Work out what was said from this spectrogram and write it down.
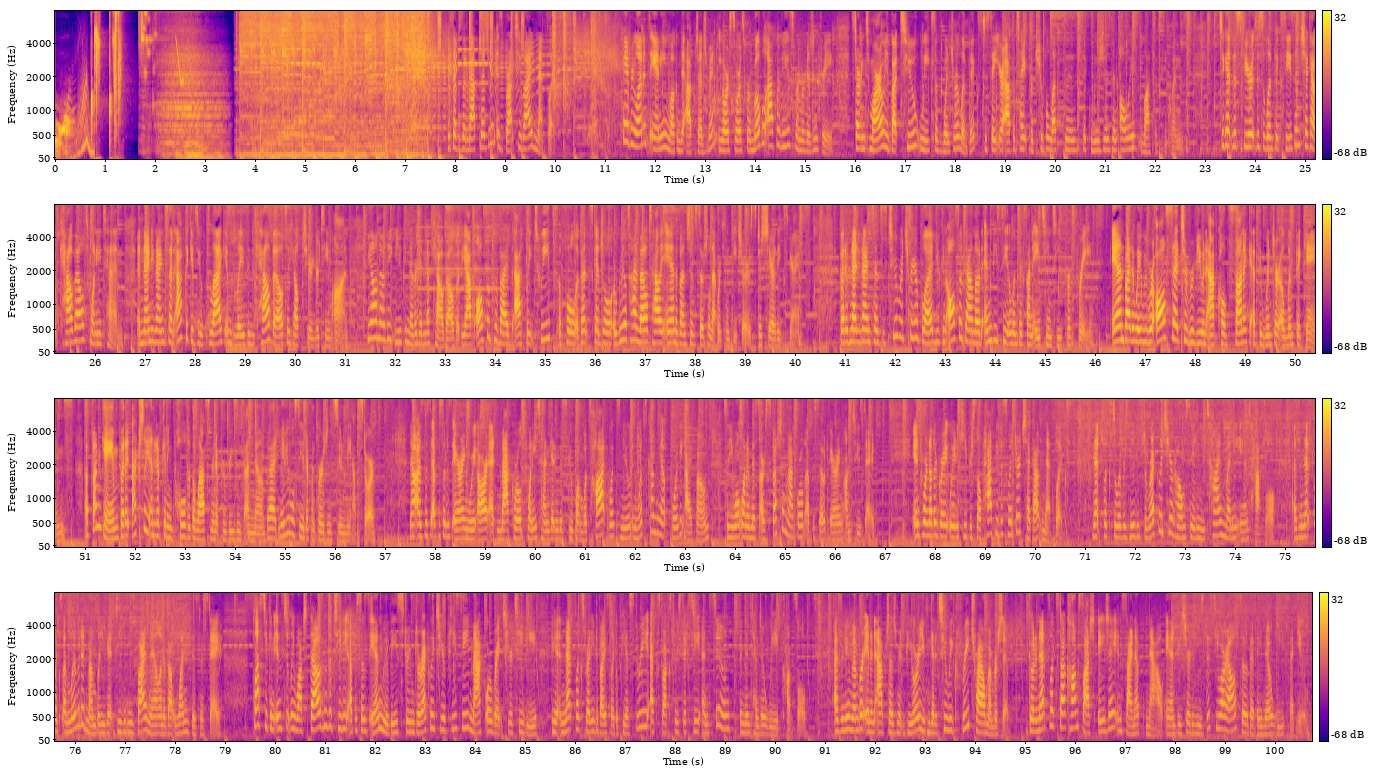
This episode of App Judgment is brought to you by Netflix. Hey everyone, it's Annie and welcome to App Judgment, your source for mobile app reviews from Revision 3. Starting tomorrow, we've got two weeks of Winter Olympics to sate your appetite for triple lutzes, sick luges, and always lots of sequins. To get in the spirit this Olympic season, check out Cowbell 2010, a 99 cent app that gives you a flag emblazoned cowbell to help cheer your team on. We all know that you can never get enough cowbell, but the app also provides athlete tweets, a full event schedule, a real time medal tally, and a bunch of social networking features to share the experience. But if 99 cents is too rich for your blood, you can also download NBC Olympics on AT&T for free. And by the way, we were all set to review an app called Sonic at the Winter Olympic Games. A fun game, but it actually ended up getting pulled at the last minute for reasons unknown, but maybe we'll see a different version soon in the App Store. Now, as this episode is airing, we are at Macworld 2010 getting the scoop on what's hot, what's new, and what's coming up for the iPhone, so you won't want to miss our special Macworld episode airing on Tuesday. And for another great way to keep yourself happy this winter, check out Netflix. Netflix delivers movies directly to your home, saving you time, money, and hassle. As a Netflix Unlimited member, you get DVDs by mail in about one business day. Plus, you can instantly watch thousands of TV episodes and movies streamed directly to your PC, Mac, or right to your TV via a Netflix ready device like a PS3, Xbox 360, and soon the Nintendo Wii console. As a new member and an App Judgment viewer, you can get a two week free trial membership. Go to netflix.com slash AJ and sign up now. And be sure to use this URL so that they know we sent you.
